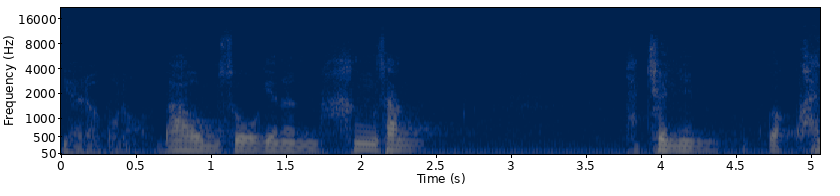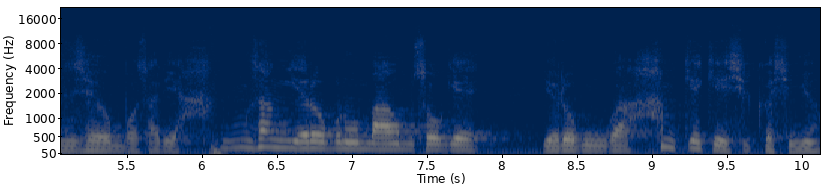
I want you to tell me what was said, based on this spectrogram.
여러분 마음 속에는 항상 부처님과 관세음 보살이 항상 여러분의 마음속에 여러분과 함께 계실 것이며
